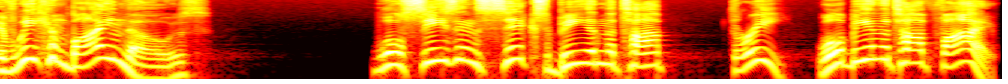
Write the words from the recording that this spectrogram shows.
if we combine those, will season six be in the top three? Will it be in the top five?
